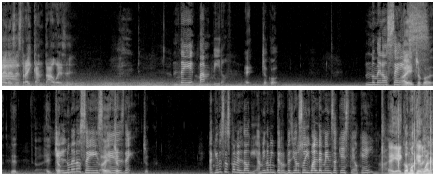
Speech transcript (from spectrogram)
pero ese es trae cantado ese. De vampiro. Eh, Choco. Número 6. Oye, Choco. eh, eh, Cho- El número 6 Oye, es de... Aquí no estás con el doggy. A mí no me interrumpes. Yo no soy igual de mensa que este, ¿ok? Ey, ey, ¿cómo que igual?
